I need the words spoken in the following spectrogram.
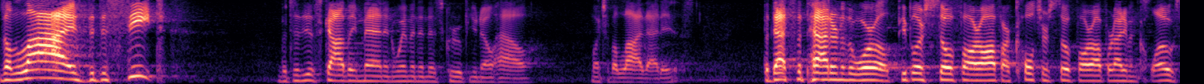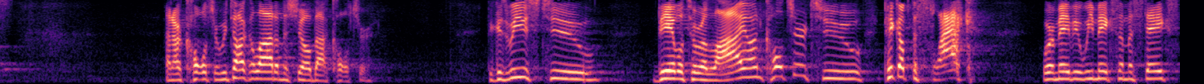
The lies, the deceit. But to these godly men and women in this group, you know how much of a lie that is. But that's the pattern of the world. People are so far off. Our culture is so far off, we're not even close. And our culture, we talk a lot on the show about culture. Because we used to be able to rely on culture to pick up the slack where maybe we make some mistakes,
